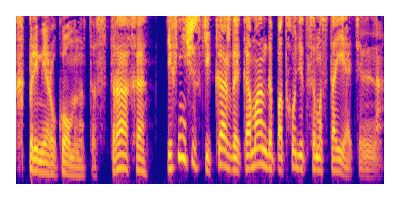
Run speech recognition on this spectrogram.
к примеру, комната страха. Технически каждая команда подходит самостоятельно.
